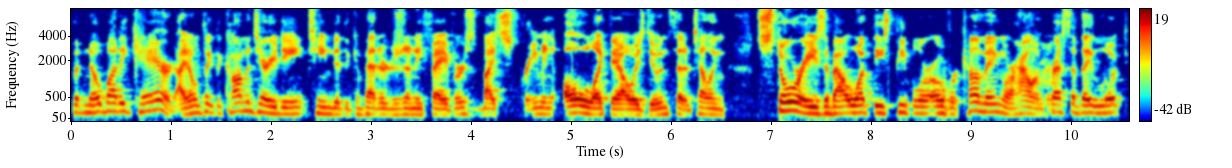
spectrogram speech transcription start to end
but nobody cared. I don't think the commentary de- team did the competitors any favors by screaming "oh" like they always do instead of telling stories about what these people are overcoming or how impressive they looked,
